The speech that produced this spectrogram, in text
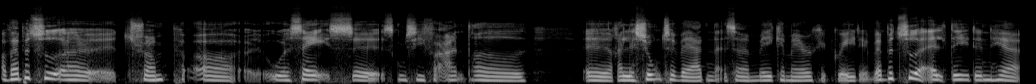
Og hvad betyder øh, Trump og USA's øh, skal man sige, forandrede øh, relation til verden, altså Make America Great? Hvad betyder alt det i den her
